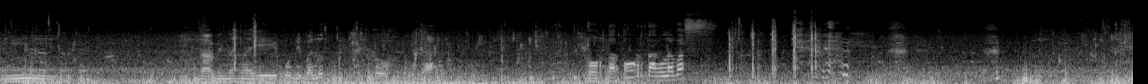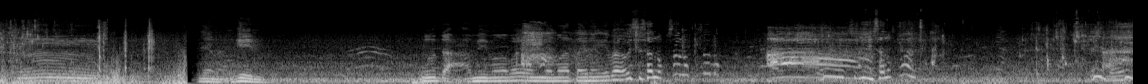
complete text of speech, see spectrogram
Hmm. Dami na nga ipon ni Balot. Ito, ya. Torta-torta ang labas. Hmm. Yan, game. No, dami mga bayan. Namatay ng iba. Uy, si Salok, Salok, Salok. Ah! sige, Salok pa. Ah.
